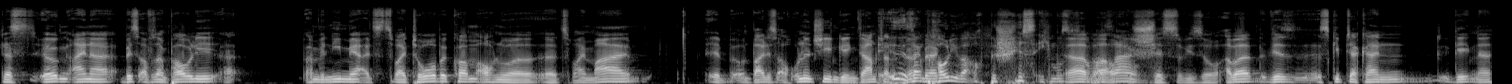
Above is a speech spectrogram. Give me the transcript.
dass irgendeiner, bis auf St. Pauli, äh, haben wir nie mehr als zwei Tore bekommen, auch nur äh, zweimal. Äh, Und beides auch unentschieden gegen Darmstadt. und St. Pauli war auch Beschiss, ich muss es Ja, noch war mal auch sagen. Beschiss sowieso. Aber wir, es gibt ja keinen Gegner.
